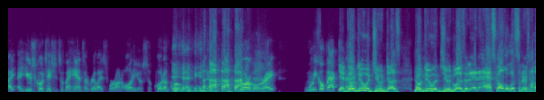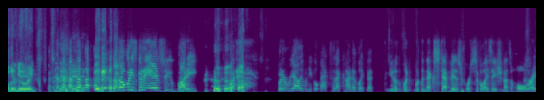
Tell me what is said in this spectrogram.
I, I use quotations with my hands. I realized we're on audio, so quote unquote normal, right? When we go back, yeah, that, don't do what Jude does. Don't do what Jude was, and, and ask all the listeners how they're doing. Nobody's gonna answer you, buddy. But, but in reality, when you go back to that kind of like that, you know, what what the next step is for civilization as a whole, right?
